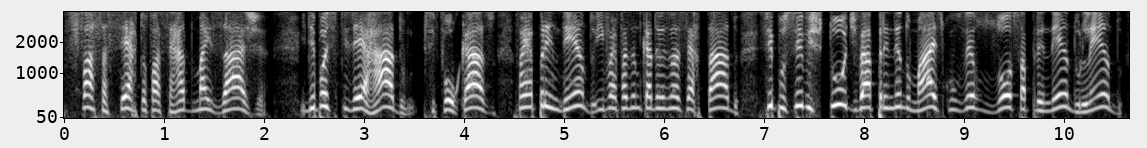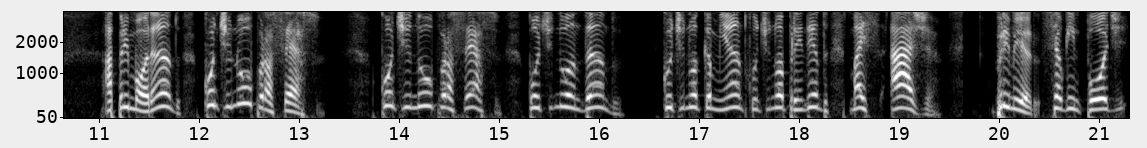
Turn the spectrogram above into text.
Faça certo ou faça errado, mas haja. E depois, se fizer errado, se for o caso, vai aprendendo e vai fazendo cada vez mais acertado. Se possível, estude, vai aprendendo mais com os erros dos outros, aprendendo, lendo, aprimorando. Continua o processo. Continua o processo. Continua andando. Continua caminhando, continua aprendendo, mas haja. Primeiro, se alguém pôde,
